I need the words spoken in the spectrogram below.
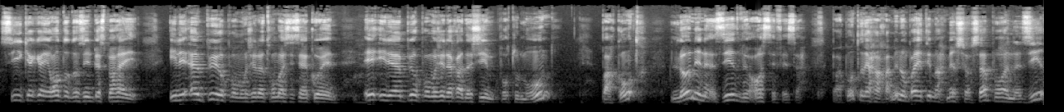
si quelqu'un rentre dans une pièce pareille, il est impur pour manger la Trouma si c'est un Kohen, et il est impur pour manger la Kadashim pour tout le monde. Par contre, l'on est nazir fait ça. Par contre, les Hachamim n'ont pas été mahmir sur ça pour un nazir,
